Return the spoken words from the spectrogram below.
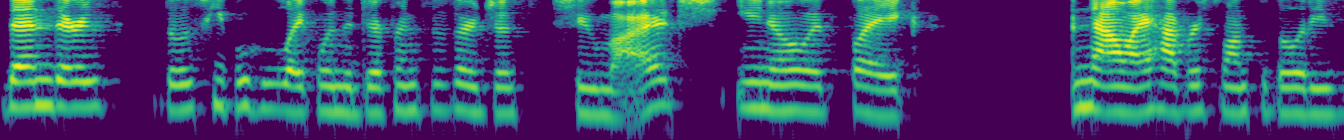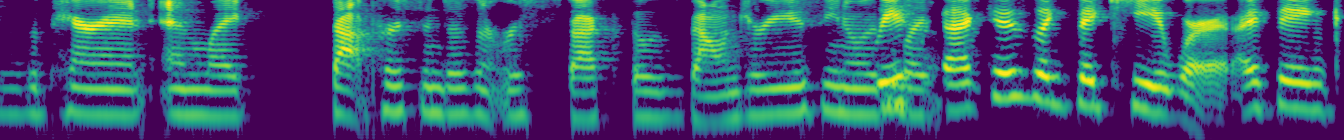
then there's those people who like when the differences are just too much, you know, it's like, now I have responsibilities as a parent and like that person doesn't respect those boundaries, you know, respect like- is like the key word. I think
